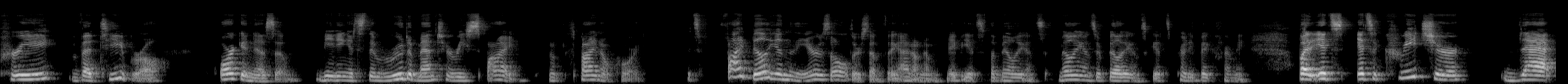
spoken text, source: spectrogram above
pre-vertebral organism, meaning it's the rudimentary spine, spinal cord. It's 5 billion years old or something. I don't know, maybe it's the millions. Millions or billions gets pretty big for me. But it's, it's a creature that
